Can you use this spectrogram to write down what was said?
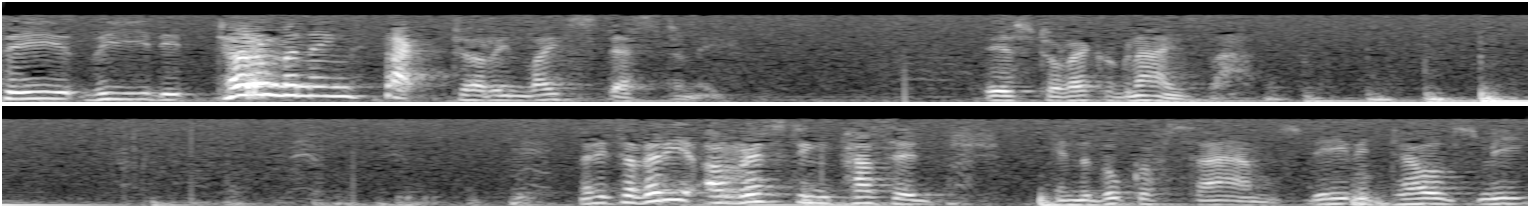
say the determining factor in life's destiny is to recognize that. And it's a very arresting passage in the book of Psalms. David tells me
